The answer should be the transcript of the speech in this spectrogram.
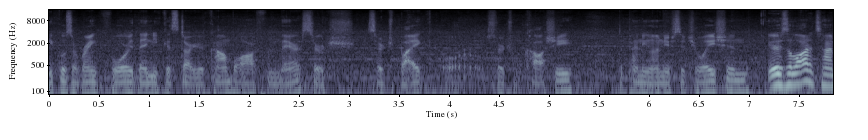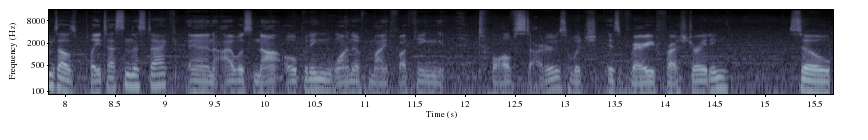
equals a rank 4, then you can start your combo off from there, search search Bike or search Wakashi depending on your situation. There's a lot of times I was playtesting this deck and I was not opening one of my fucking 12 starters, which is very frustrating. So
